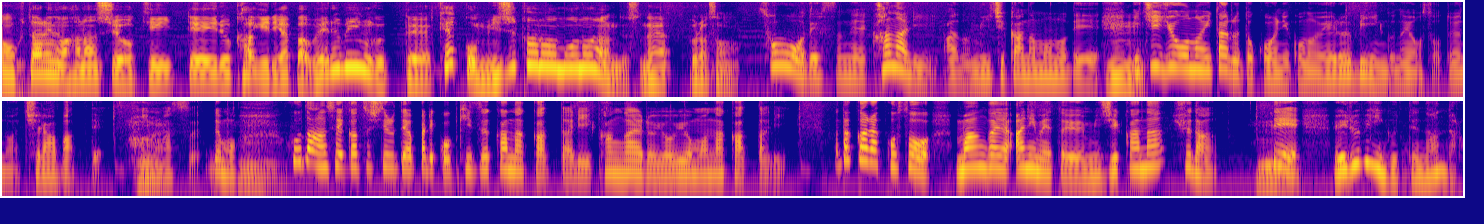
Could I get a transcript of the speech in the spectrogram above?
まあお二人の話を聞いている限りやっぱウェルビングって結構身近なものなんですね浦さん。そうですね。かなりあの身近なもので、うん。日常の至るところにこのウェルビーイングの要素というのは散らばっています、でもうん。普段生活してるとやっぱりこう気づかなかったり考える余裕もなかったり。だからこそ漫画やアニメという身近な手段で、ウェルビーイングってなんだろ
